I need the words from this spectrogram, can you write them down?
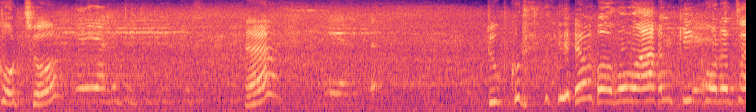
করছ। হ্যাঁ। টুকু দিয়ে ভগবান কি করেছে?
